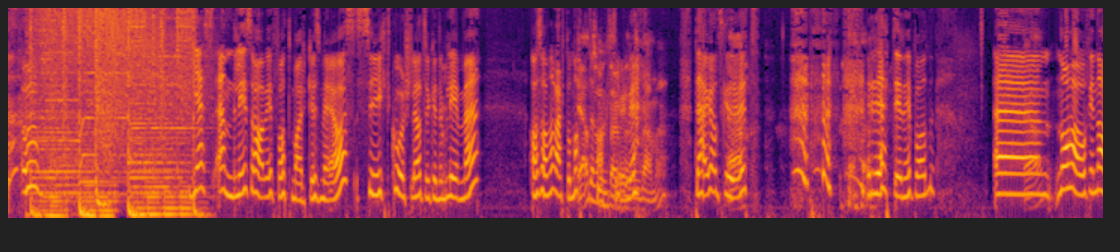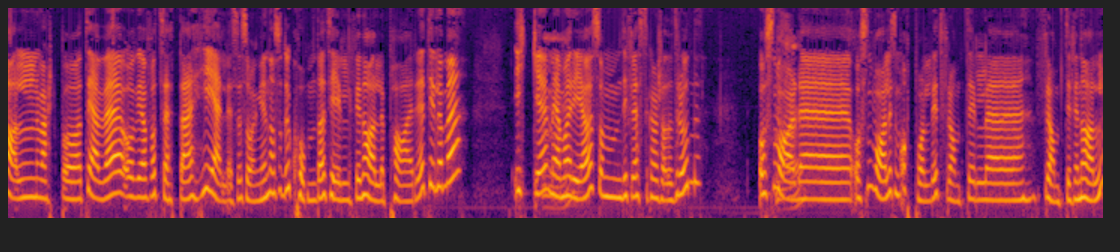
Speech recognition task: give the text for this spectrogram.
Yes, endelig så har vi fått Markus med oss. Sykt koselig at du kunne bli med. Altså, han har vært på Ja, nattevakt, Julie. Det er ganske Ja. drøyt. Rett inn i pod. Eh, Nå har jo finalen vært på TV, og vi har fått sett deg hele sesongen. Altså, du kom deg til finaleparet, til og med. Ikke med. Maria, som de fleste kanskje hadde trodd. Åssen var, det- var liksom oppholdet ditt fram til, eh, fram til finalen?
